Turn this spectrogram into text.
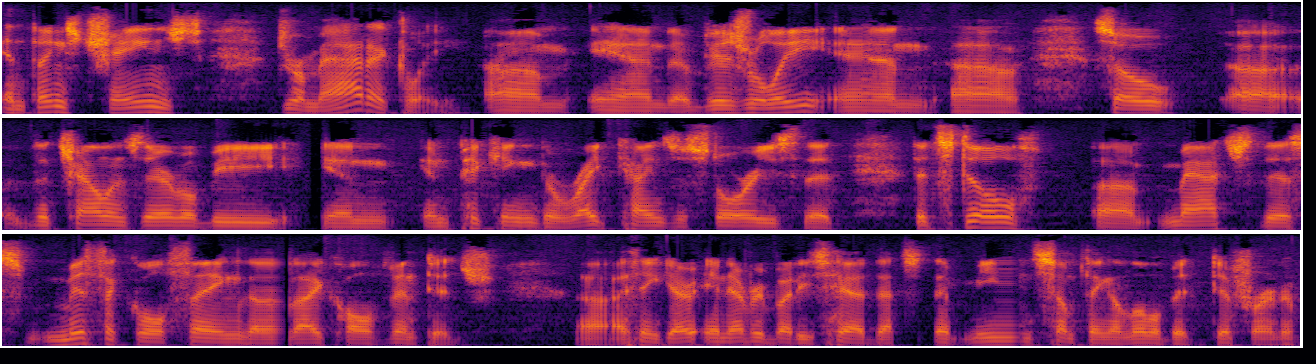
and things changed dramatically um, and uh, visually and uh, so uh, the challenge there will be in in picking the right kinds of stories that that still uh, match this mythical thing that I call vintage. Uh, I think in everybody's head that's that means something a little bit different of,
